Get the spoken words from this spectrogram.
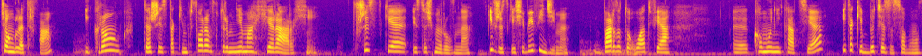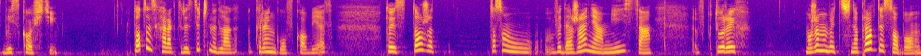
ciągle trwa. I krąg też jest takim tworem, w którym nie ma hierarchii. Wszystkie jesteśmy równe i wszystkie siebie widzimy. Bardzo to ułatwia y, komunikację i takie bycie ze sobą w bliskości. To, co jest charakterystyczne dla kręgów kobiet, to jest to, że to są wydarzenia, miejsca, w których możemy być naprawdę sobą.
